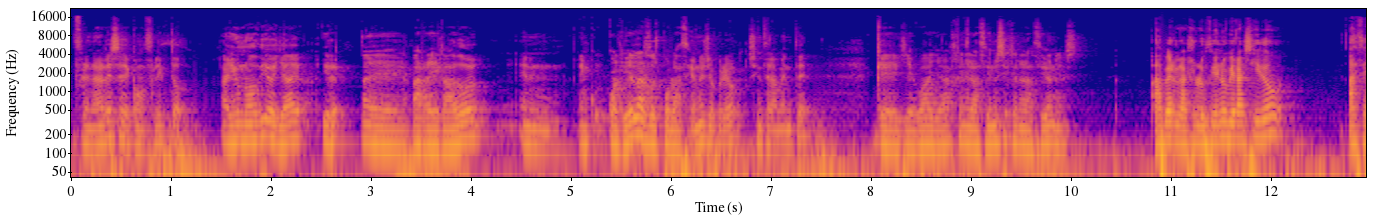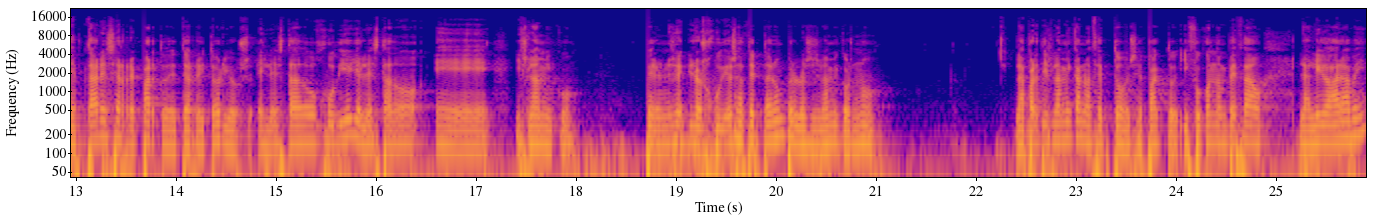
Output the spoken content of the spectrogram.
frenar ese conflicto. Hay un odio ya ir- eh, arraigado en, en cu- cualquiera de las dos poblaciones, yo creo, sinceramente, que lleva ya generaciones y generaciones. A ver, la solución hubiera sido aceptar ese reparto de territorios, el Estado judío y el Estado eh, islámico. Pero en ese- los judíos aceptaron, pero los islámicos no. La parte islámica no aceptó ese pacto y fue cuando empezó la Liga Árabe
